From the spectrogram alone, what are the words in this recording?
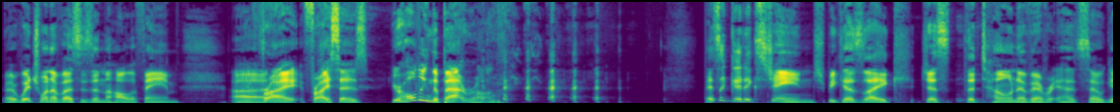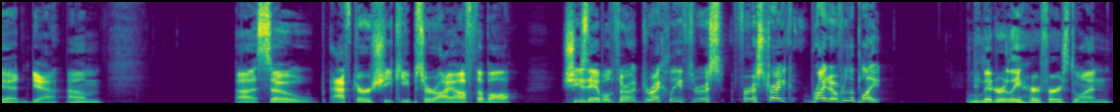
Uh, which one of us is in the Hall of Fame? Uh, Fry Fry says, "You're holding the bat wrong." it's a good exchange because like just the tone of every it's so good. yeah. Um Uh, so after she keeps her eye off the ball, she's able to throw it directly through a for a strike right over the plate. literally her first one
